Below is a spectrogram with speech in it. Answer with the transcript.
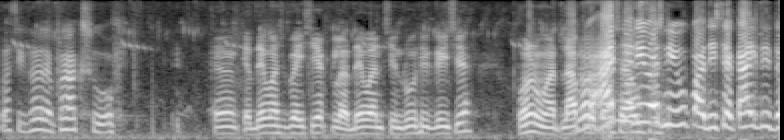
પછી ઘરે ભાગશું કારણ કે દેવાંશભાઈ એકલા દેવાંશી રૂહી ગઈ છે. ભણવા એટલે આપણે આજના. દિવસની ઉપાધિ છે. કાલથી તો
